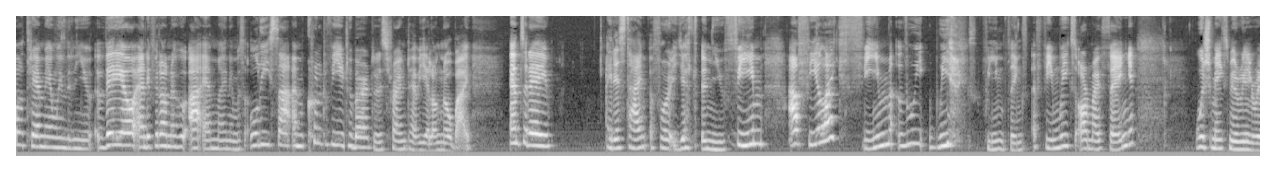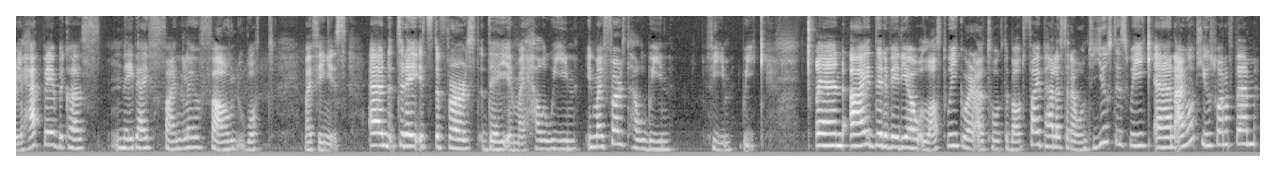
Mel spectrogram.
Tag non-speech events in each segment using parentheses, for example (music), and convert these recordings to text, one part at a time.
Hello, today I'm here with a new video and if you don't know who I am, my name is Lisa. I'm a cruelty YouTuber that is trying to have a long no buy. And today it is time for yet a new theme. I feel like theme we weeks, (laughs) theme things, theme weeks are my thing, which makes me really really happy because maybe I finally found what my thing is. And today it's the first day in my Halloween, in my first Halloween theme week. And I did a video last week where I talked about five palettes that I want to use this week and I'm going to use one of them.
